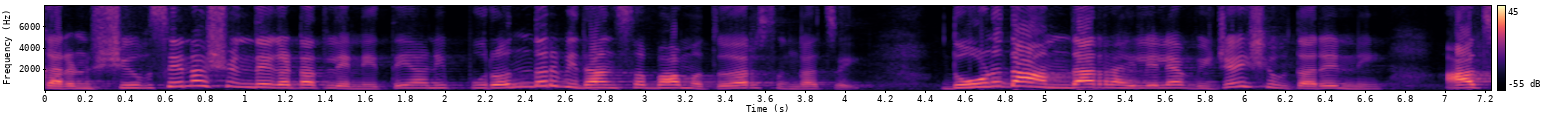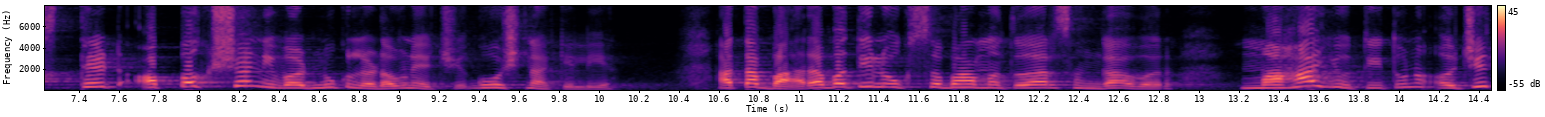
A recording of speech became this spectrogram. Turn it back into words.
कारण शिवसेना शिंदे गटातले नेते आणि पुरंदर विधानसभा मतदारसंघाचे दोनदा आमदार राहिलेल्या विजय शिवतारेंनी आज थेट अपक्ष निवडणूक लढवण्याची घोषणा केली आहे. आता बारामती लोकसभा मतदारसंघावर महायुतीतून अजित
